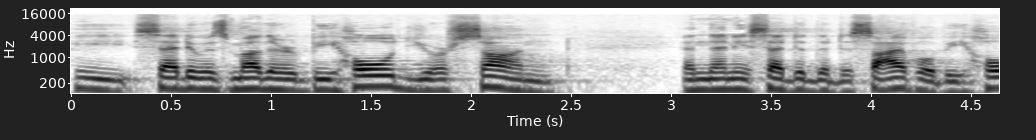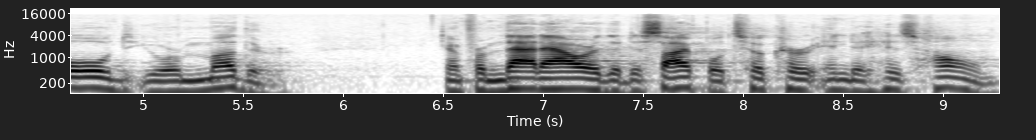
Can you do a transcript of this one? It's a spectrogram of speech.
he said to his mother, Behold your son. And then he said to the disciple, Behold your mother. And from that hour, the disciple took her into his home.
